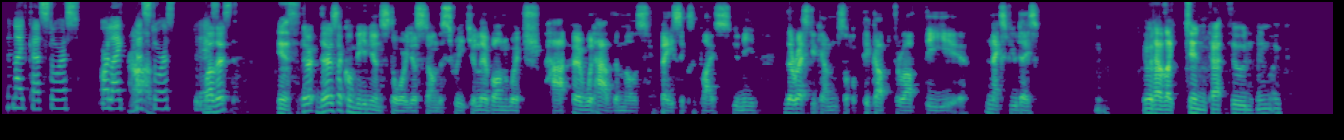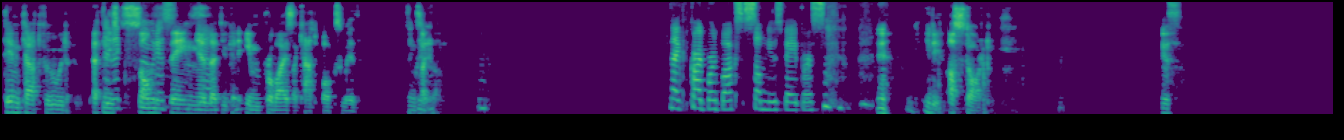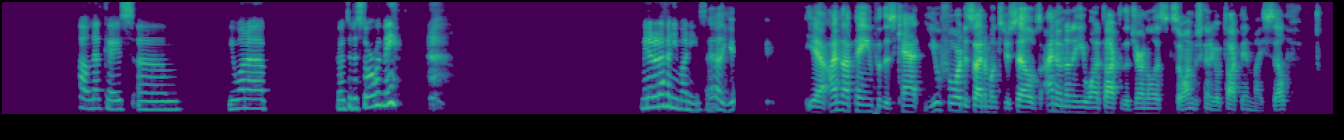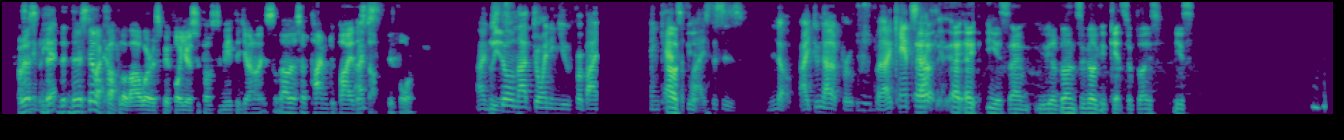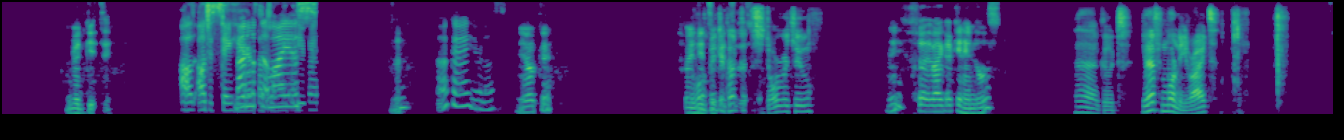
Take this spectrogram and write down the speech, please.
Midnight cat stores. Or like Ah. pet stores. Do they Well, there, exist? Yes. there, there's a convenience store just down the street you live on, which ha- uh, would have the most basic supplies you need. The rest you can sort of pick up throughout the uh, next few days. You would have like tin cat food and like tin cat food, at The, least like, food is- something uh, yeah. that you can improvise a cat box with, things like that. Like cardboard box, some newspapers. Yeah, indeed, a start. yes. well, in that case, um, you wanna go to the store with me? I mean, I don't have any money, so. Yeah, you. Yeah, I'm not paying for this cat. You four decide amongst yourselves. I know none of you want to talk to the journalist, so I'm just gonna go talk to him myself. Well, there's, there- there's still a couple of hours before you're supposed to meet the journalist, so now there's have time to buy the I'm s- stuff before. I'm Oh, yes. still not joining you for buying cat Okay. supplies. This is no, I do not approve. But I can't Uh, stop you. I, I, yes, um, we are going to go get cat supplies. Yes. Good kitty. I'll I'll just stay here. Madeline if that's all right you Elias. Okay, you're lost. You okay? So You need to get to the store with you? Eh, so, I, I can handle this. Ah, good. You have money, right?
